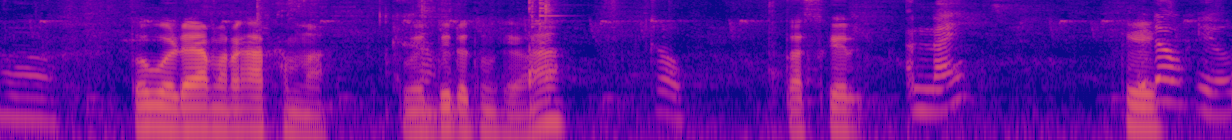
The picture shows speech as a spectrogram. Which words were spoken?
হ্যাঁ। তবু এটা আমার আর খাম না। তুমি দুইটা তুমি খেও হ্যাঁ? আজকের খেও।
